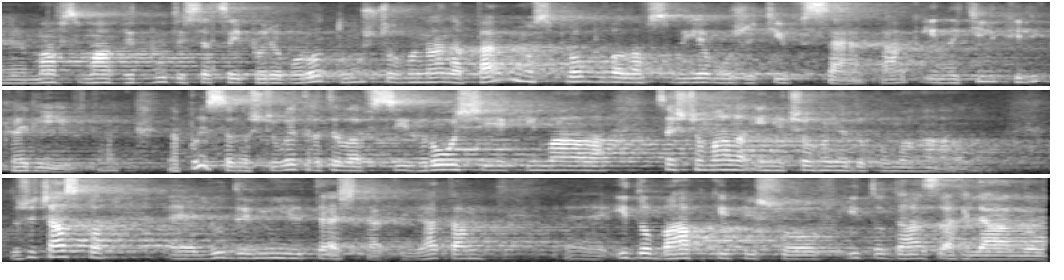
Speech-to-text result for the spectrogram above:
е, мав, мав відбутися цей переворот, тому що вона, напевно, спробувала в своєму житті все, так? і не тільки лікарів. Так? Написано, що витратила всі гроші, які мала, все, що мала, і нічого не допомагало. Дуже часто е, люди вміють теж так. Я там і до бабки пішов, і туди заглянув,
